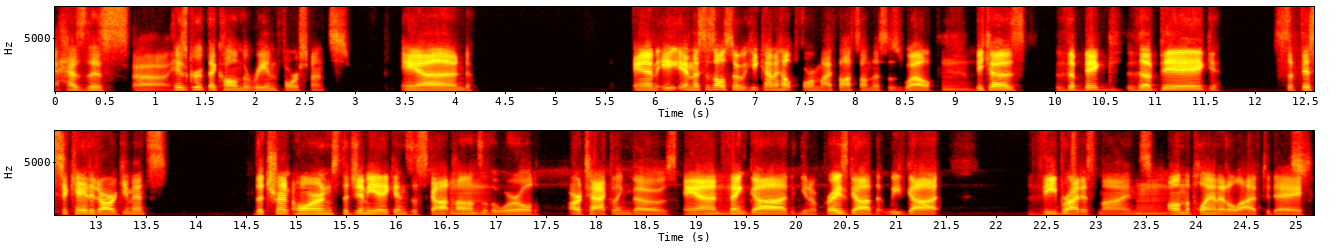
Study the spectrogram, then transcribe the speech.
has this uh, his group they call them the reinforcements, mm. and and he, and this is also he kind of helped form my thoughts on this as well mm. because the big the big sophisticated arguments, the Trent Horns, the Jimmy Akins, the Scott Hahns mm. of the world are tackling those, and mm. thank God, you know, praise God that we've got the brightest minds mm. on the planet alive today yes.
